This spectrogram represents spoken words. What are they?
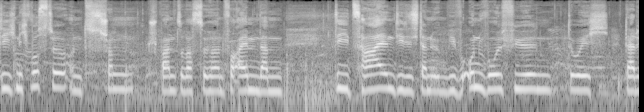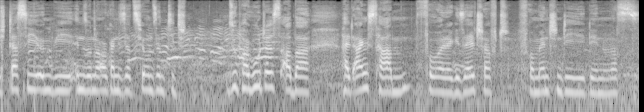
die ich nicht wusste und schon spannend sowas zu hören. Vor allem dann die Zahlen, die sich dann irgendwie unwohl fühlen durch, dadurch, dass sie irgendwie in so einer Organisation sind, die super gut ist, aber halt Angst haben vor der Gesellschaft, vor Menschen, die denen was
